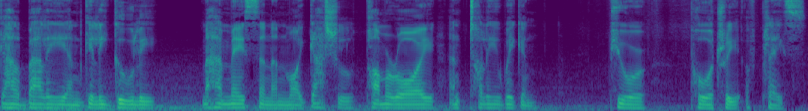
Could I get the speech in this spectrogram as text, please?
Galbally and Gillygooley, Magheramason and Moygashel, Pomeroy and Tully Wigan. Pure poetry of place.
